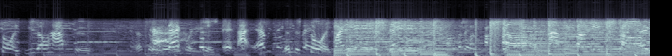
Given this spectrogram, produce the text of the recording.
choice. You don't have to. That's Exactly. And I, everything It's a said choice. right. Hey,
